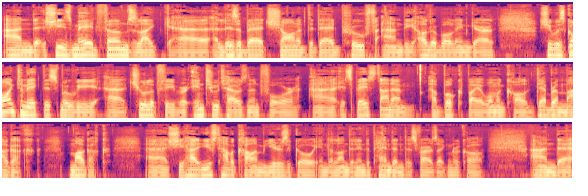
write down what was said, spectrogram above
And she's made films like uh, Elizabeth, Shaun of the Dead, Proof, and The Other Boleyn Girl. She was going to make this movie, uh, Tulip Fever, in 2004. Uh, it's based on a, a book by a woman called Deborah Moggach Moggach. Uh, she had used to have a column years ago in the London Independent, as far as I can recall. And uh,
